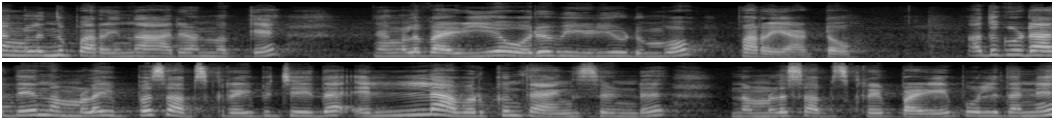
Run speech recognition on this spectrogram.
ഞങ്ങളെന്ന് പറയുന്ന ആരാണെന്നൊക്കെ ഞങ്ങൾ വഴിയെ ഓരോ വീഡിയോ ഇടുമ്പോൾ പറയാട്ടോ അതുകൂടാതെ നമ്മൾ ഇപ്പോൾ സബ്സ്ക്രൈബ് ചെയ്ത എല്ലാവർക്കും താങ്ക്സ് ഉണ്ട്. നമ്മൾ സബ്സ്ക്രൈബ് പഴയ പോലെ തന്നെ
